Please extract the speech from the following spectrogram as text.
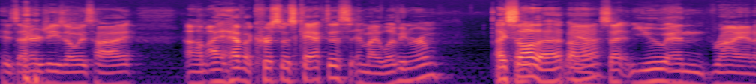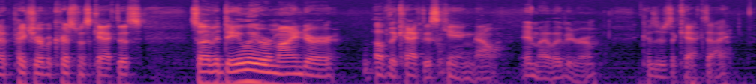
his energy is always high. Um, I have a Christmas cactus in my living room. I saw sent- that. Uh-huh. Yeah, I sent you and Ryan a picture of a Christmas cactus. So I have a daily reminder of the Cactus King now in my living room because there's a cacti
